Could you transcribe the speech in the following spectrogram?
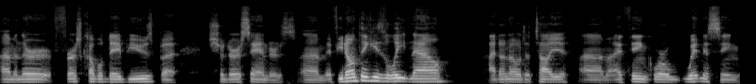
um, in their first couple debuts, but Shedeur Sanders. Um, if you don't think he's elite now, I don't know what to tell you. Um, I think we're witnessing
